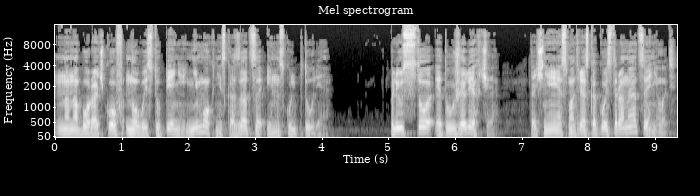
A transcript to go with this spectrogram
на набор очков новой ступени не мог не сказаться и на скульптуре. Плюс 100 – это уже легче. Точнее, смотря с какой стороны оценивать.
